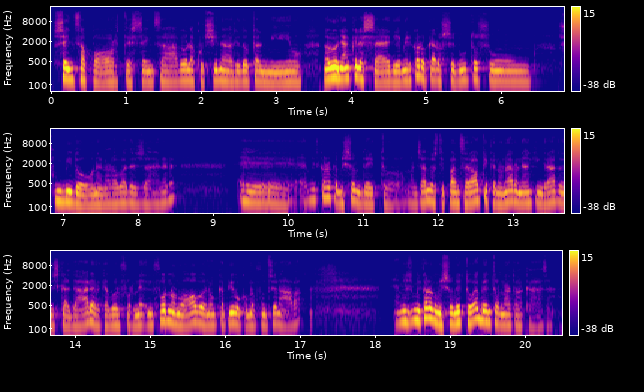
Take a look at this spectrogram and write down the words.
senza porte, senza, avevo la cucina ridotta al minimo, non avevo neanche le sedie, mi ricordo che ero seduto su un, su un bidone, una roba del genere, e, e mi ricordo che mi sono detto, mangiando questi panzerotti che non ero neanche in grado di scaldare perché avevo il, forne, il forno nuovo e non capivo come funzionava, e mi, mi ricordo che mi sono detto, è bentornato a casa,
